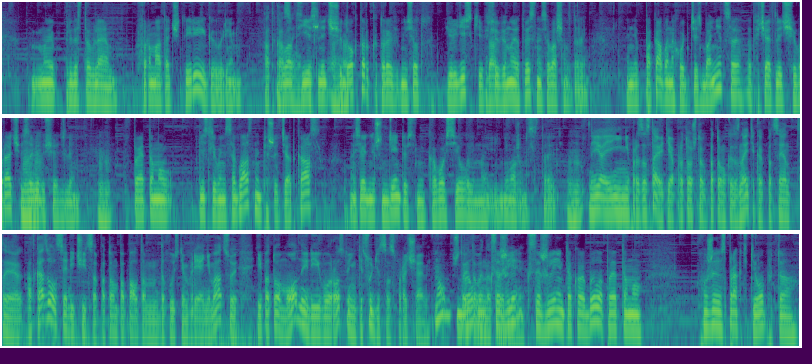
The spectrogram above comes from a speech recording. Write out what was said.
мы предоставляем формат А4 и говорим, Отказ вот есть лечащий ага. доктор, который несет юридически да. всю вину и ответственность о вашем здоровье. Пока вы находитесь в больнице, отвечает лечащий врач и угу. заведующий отделением. Угу. Поэтому, если вы не согласны, пишите отказ, на сегодняшний день, то есть никого силой мы не можем заставить. Угу. Я и не про заставить, я про то, что потом, знаете, как пациент э, отказывался лечиться, потом попал там, допустим, в реанимацию, и потом он или его родственники судятся с врачами. Ну, что был, это вы к сожалению, к сожалению, такое было, поэтому уже из практики опыта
